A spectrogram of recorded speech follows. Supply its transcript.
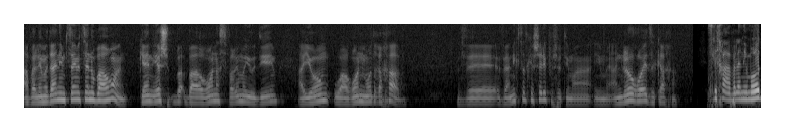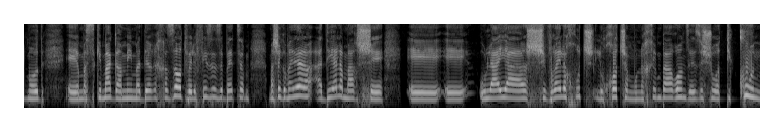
אבל הם עדיין נמצאים אצלנו בארון, כן? יש בארון הספרים היהודיים היום הוא ארון מאוד רחב. ו- ואני קצת קשה לי פשוט עם ה... עם, אני לא רואה את זה ככה. סליחה, אבל אני מאוד מאוד אה, מסכימה גם עם הדרך הזאת, ולפי זה זה בעצם מה שגם עדיאל אמר, שאולי אה, אה, השברי לוחות, לוחות שמונחים בארון זה איזשהו התיקון,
